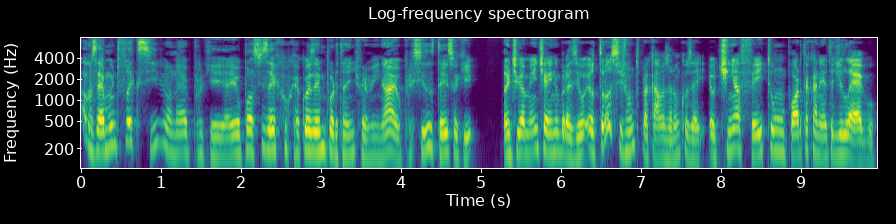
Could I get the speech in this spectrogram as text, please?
Ah, mas é muito flexível, né? Porque aí eu posso dizer que qualquer coisa é importante para mim. Ah, eu preciso ter isso aqui. Antigamente aí no Brasil, eu trouxe junto pra cá, mas eu nunca usei. Eu tinha feito um porta-caneta de Lego.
